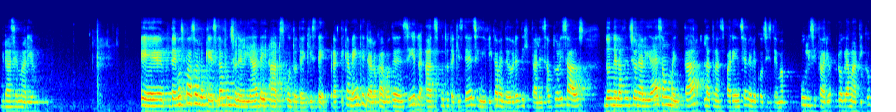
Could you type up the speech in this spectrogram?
Gracias, Mario. Eh, demos paso a lo que es la funcionalidad de ads.txt. Prácticamente, ya lo acabamos de decir, ads.txt significa vendedores digitales autorizados, donde la funcionalidad es aumentar la transparencia en el ecosistema publicitario programático,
